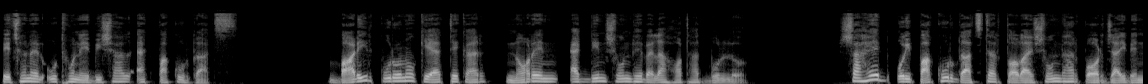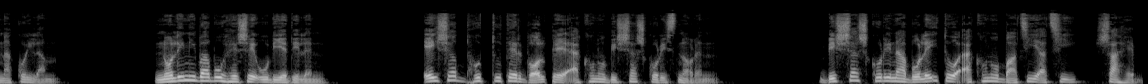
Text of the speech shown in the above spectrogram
পেছনের উঠোনে বিশাল এক পাকুর গাছ। বাড়ির পুরনো কেয়ারটেকার নরেন একদিন সন্ধেবেলা হঠাৎ বলল, সাহেব, ওই পাকুর গাছটার তলায় সন্ধ্যার পর যাইবেন না কইলাম। নলিনীবাবু হেসে উড়িয়ে দিলেন। এইসব ভূততুতের গল্পে এখনও বিশ্বাস করিস নরেন। বিশ্বাস করি না বলেই তো এখনও বাঁচি আছি, সাহেব।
